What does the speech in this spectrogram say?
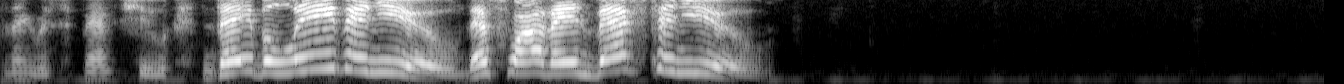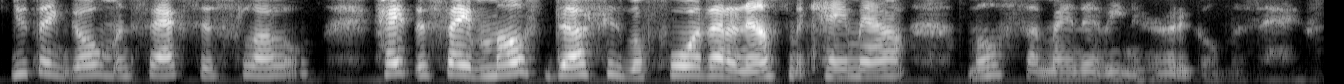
they respect you, they believe in you. That's why they invest in you. You think Goldman Sachs is slow? Hate to say, most Dusties before that announcement came out, most of them ain't never even heard of Goldman Sachs.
